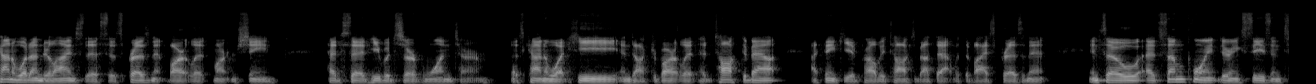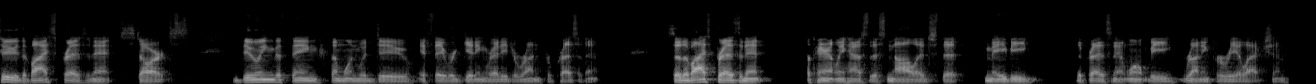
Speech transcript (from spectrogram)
kind of what underlines this is President Bartlet, Martin Sheen, had said he would serve one term. That's kind of what he and Dr. Bartlet had talked about. I think he had probably talked about that with the vice president. And so at some point during season two, the vice president starts doing the thing someone would do if they were getting ready to run for president. So the vice president apparently has this knowledge that maybe the president won't be running for reelection.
